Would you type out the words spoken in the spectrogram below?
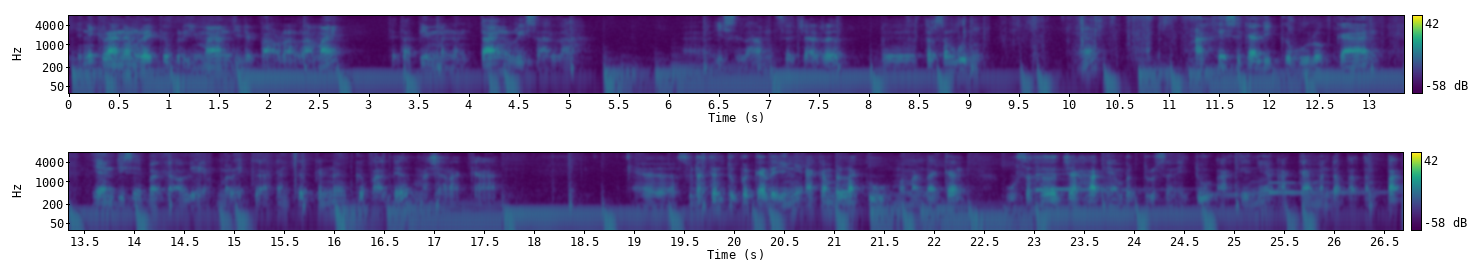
Ini kerana mereka beriman di depan orang ramai tetapi menentang risalah uh, Islam secara tersembunyi. Ya. Akhir sekali keburukan yang disebarkan oleh mereka akan terkena kepada masyarakat. Uh, sudah tentu perkara ini akan berlaku memandangkan usaha jahat yang berterusan itu akhirnya akan mendapat tempat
